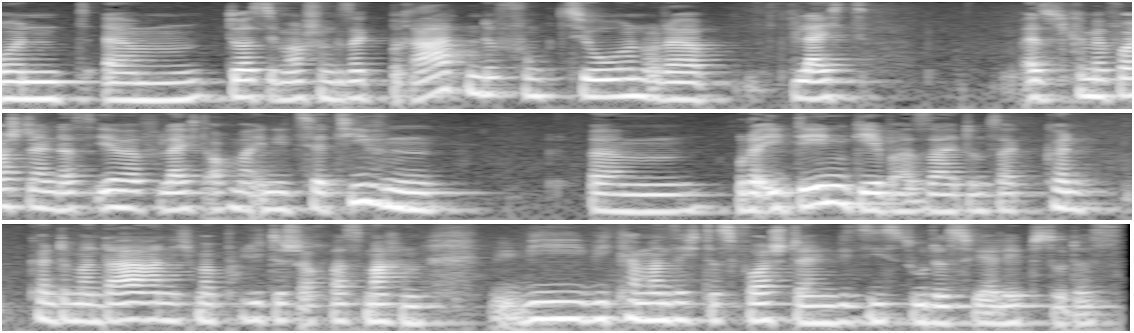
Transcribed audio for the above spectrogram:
Und ähm, du hast eben auch schon gesagt, beratende Funktion oder vielleicht, also ich kann mir vorstellen, dass ihr vielleicht auch mal Initiativen ähm, oder Ideengeber seid und sagt, könnt, könnte man da nicht mal politisch auch was machen? Wie, wie kann man sich das vorstellen? Wie siehst du das? Wie erlebst du das?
